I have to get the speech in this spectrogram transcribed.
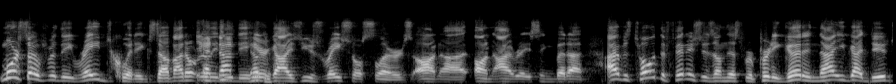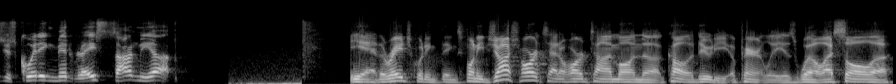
more so for the rage quitting stuff. I don't really yeah, need to hear guys use racial slurs on uh, on iRacing, but uh, I was told the finishes on this were pretty good, and now you've got dudes just quitting mid race. Sign me up. Yeah, the rage quitting thing's funny. Josh Hart's had a hard time on uh, Call of Duty apparently as well. I saw uh,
